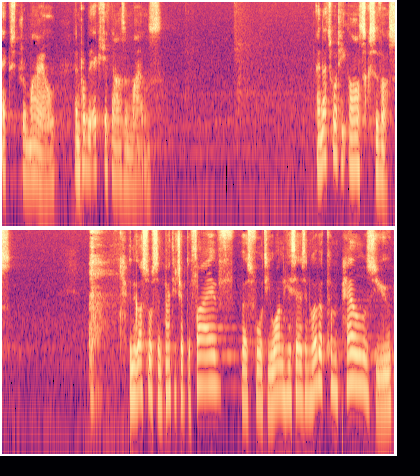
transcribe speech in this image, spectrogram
extra mile and probably extra thousand miles. And that's what he asks of us. In the Gospel of St. Matthew, chapter 5, verse 41, he says, And whoever compels you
